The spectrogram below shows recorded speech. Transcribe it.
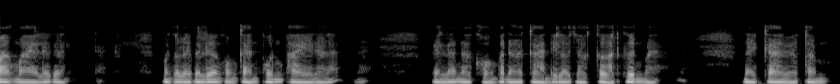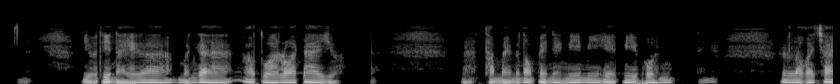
มากมายเหลือเกินมันก็เลยเป็นเรื่องของการพ้นภัยนั่นแหละเป็นลักษณะของพัฒนาการที่เราจะเกิดขึ้นมา ในการทำอยู่ที่ไหนก็เหมือนกับเอาตัวรอดได้อยู่นะทำไมมันต้องเป็นอย่างนี้มีเหตุมีผลเราก็ใช้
